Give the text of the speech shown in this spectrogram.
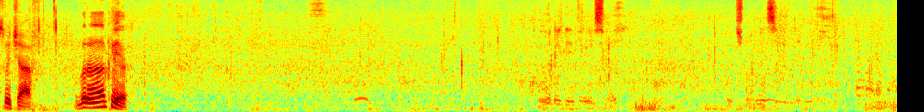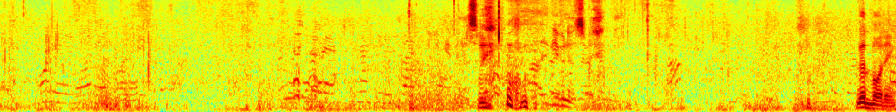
switch off. Good and clear. How they giving us way? Which one is it? Giving us way. They're giving us way. Good morning.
